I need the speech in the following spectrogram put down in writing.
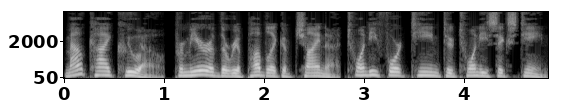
Mao Kai Kuo, Premier of the Republic of China 2014 to 2016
